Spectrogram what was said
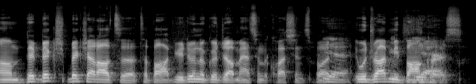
um, big big, big shout out to, to Bob. You're doing a good job answering the questions, but yeah. it would drive me bonkers. Yeah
